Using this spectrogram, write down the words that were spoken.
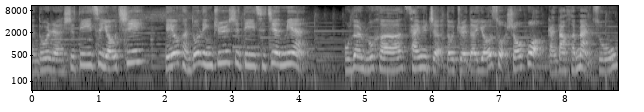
很多人是第一次油漆，也有很多邻居是第一次见面。无论如何，参与者都觉得有所收获，感到很满足。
